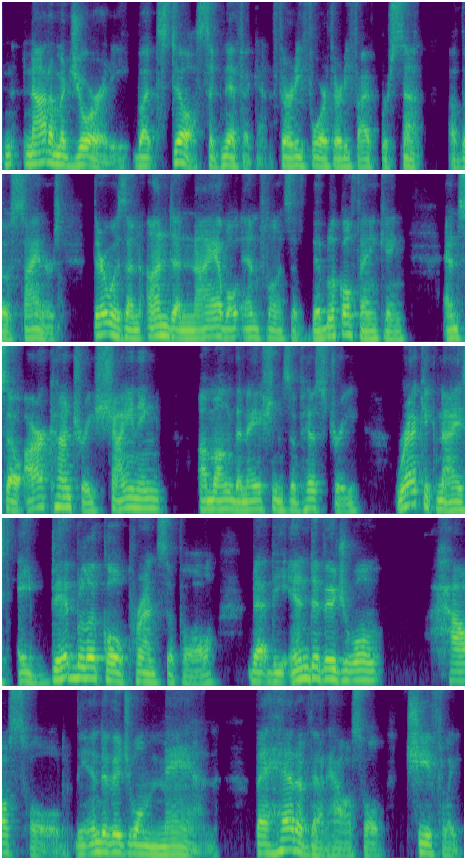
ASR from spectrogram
n- not a majority, but still significant 34, 35% of those signers. There was an undeniable influence of biblical thinking. And so our country, shining among the nations of history, recognized a biblical principle that the individual household, the individual man, the head of that household, chiefly,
